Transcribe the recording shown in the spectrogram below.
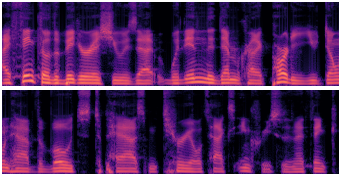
I think, though, the bigger issue is that within the Democratic Party, you don't have the votes to pass material tax increases. And I think,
